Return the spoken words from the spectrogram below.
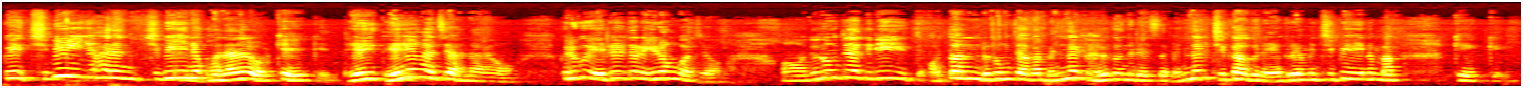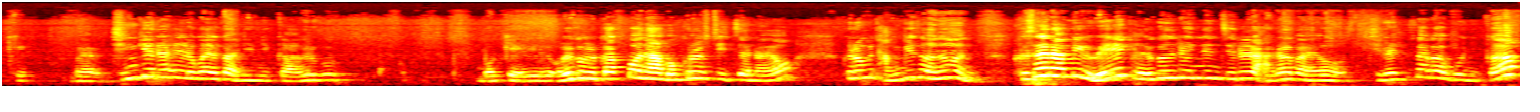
그 지배인이 하는 지배인의 권한을 이렇게, 대, 대행하지 않아요. 그리고 예를 들어 이런 거죠. 어, 노동자들이 어떤 노동자가 맨날 결근을 했어, 맨날 지각을 해. 그러면 지배인은 막 이렇게, 이렇게, 이렇게 뭐 징계를 하려고 할 거 아닙니까? 그리고 뭐 이렇게 얼굴을 깎거나 뭐 그럴 수 있잖아요. 그러면 당비서는 그 사람이 왜 결근을 했는지를 알아봐요. 집에 회사가 보니까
